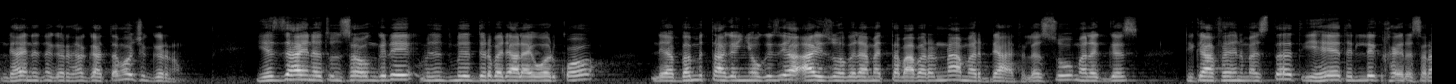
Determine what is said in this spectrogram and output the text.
እንዲህ አይነት ነገር ካጋጠመው ችግር ነው። የዚህ አይነቱን ሰው እንግዲህ ምድር በዳ ላይ ወድቆ በምታገኘው ጊዜ አይዞህ ብለ መተባበርና መርዳት ለሱ መለገስ ድጋፍህን መስጠት ይሄ ትልቅ ኸይር ስራ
